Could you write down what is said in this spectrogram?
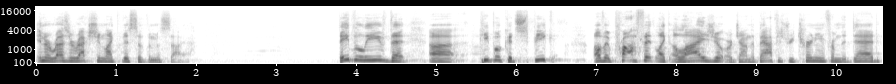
in a resurrection like this of the Messiah. They believed that uh, people could speak of a prophet like Elijah or John the Baptist returning from the dead,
